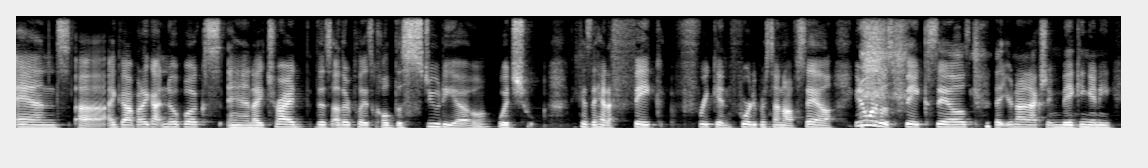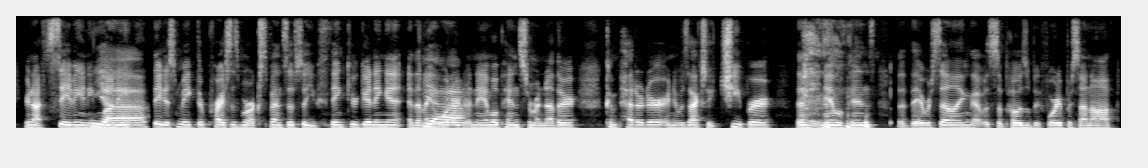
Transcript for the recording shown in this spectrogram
and uh, I got, but I got notebooks, and I tried this other place called the Studio, which because they had a fake freaking forty percent off sale. You know, one of those fake sales that you're not actually making any, you're not saving any Yeah. money. They just make their prices more expensive, so you think you're getting it. And then I ordered enamel pins from another competitor, and it was actually cheaper than the enamel pins that they were selling. That was supposedly forty percent off.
